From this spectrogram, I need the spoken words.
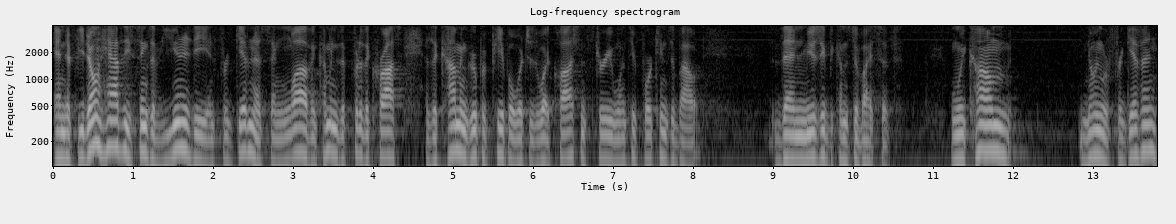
And if you don't have these things of unity and forgiveness and love and coming to the foot of the cross as a common group of people, which is what Colossians 3 1 through 14 is about, then music becomes divisive. When we come knowing we're forgiven,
